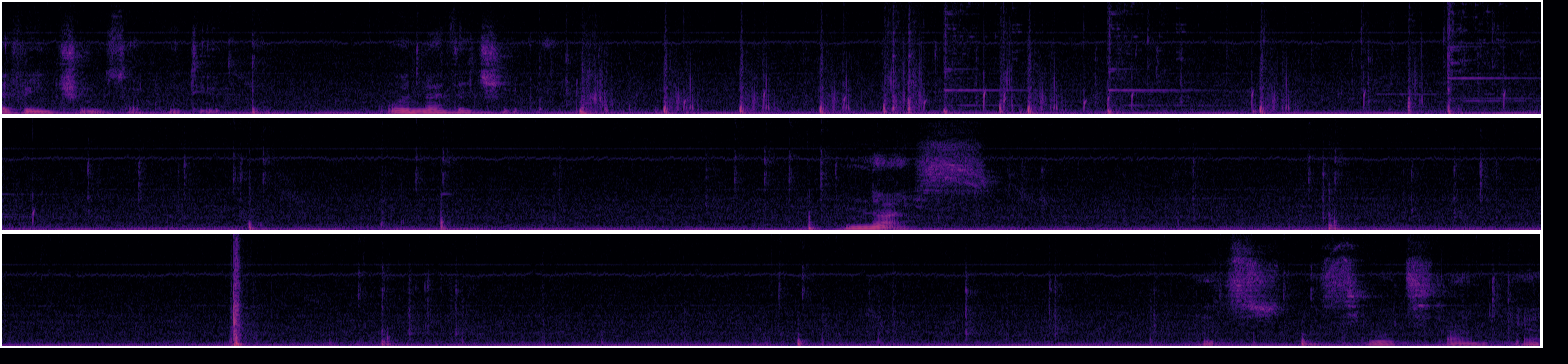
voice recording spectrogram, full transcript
adventuring is what we do. Oh, another cheat. Nice. Let's see what's down here.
